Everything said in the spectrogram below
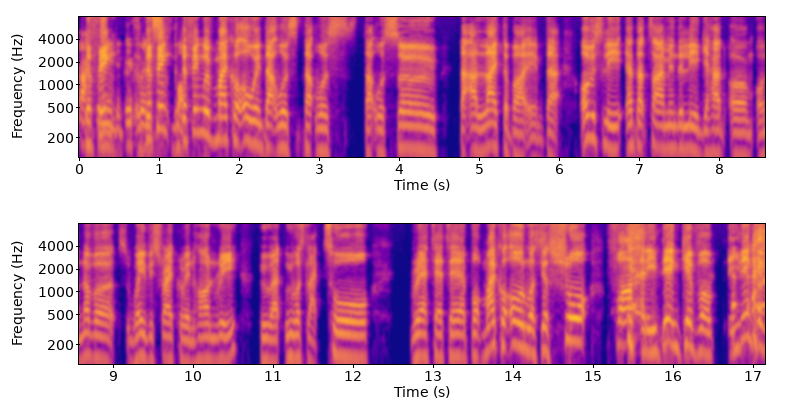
that's the thing, the the, thing, But the thing with Michael Owen that was that was that was so that I liked about him that obviously at that time in the league you had um another wavy striker in Henry who had, who was like tall, rare but Michael Owen was just short, fast, and he didn't give up. He didn't give.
